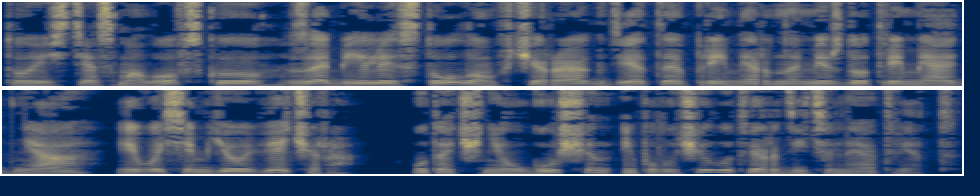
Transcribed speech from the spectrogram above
То есть Осмоловскую забили стулом вчера где-то примерно между тремя дня и восемью вечера, уточнил Гущин и получил утвердительный ответ.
